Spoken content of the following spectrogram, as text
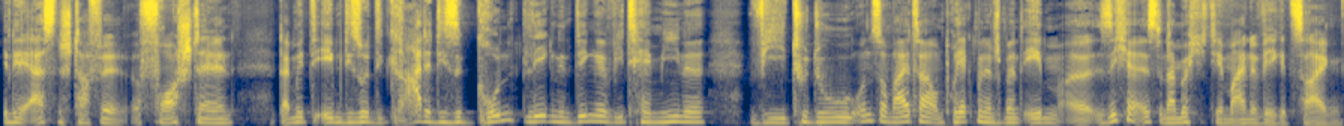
in der ersten Staffel vorstellen, damit eben die so die, gerade diese grundlegenden Dinge wie Termine, wie To-Do und so weiter und Projektmanagement eben äh, sicher ist. Und da möchte ich dir meine Wege zeigen.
